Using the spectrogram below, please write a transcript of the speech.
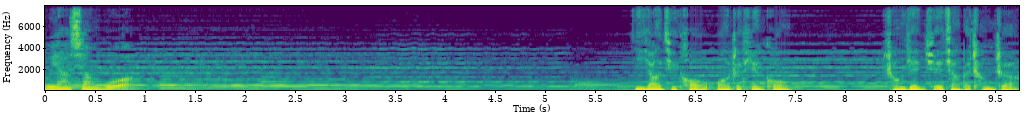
不要像我。你仰起头望着天空，双眼倔强的撑着，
